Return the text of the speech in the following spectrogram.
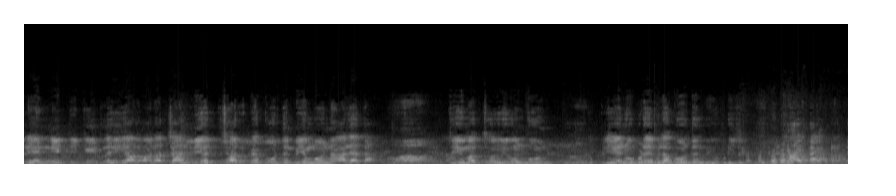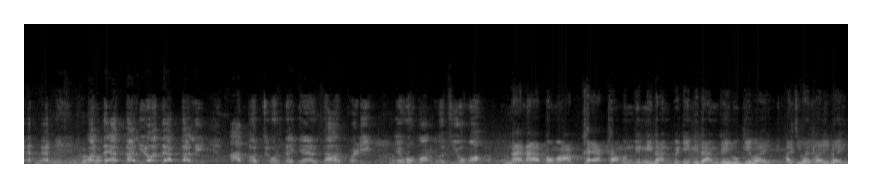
પ્લેનની ટિકિટ લઈ આવવાના ચાલીસ હજાર રૂપિયા ગોરધનભાઈએ મને આલ્યા હતા તો એમાં થયું એવું ને ગુણ પ્લેન ઉપડે પેલા ગોરધનભાઈ ઉપડી જાય. પણ દેવતાલી હો આ તો ચોરને ઘેર ધાક પડી. એવો મામલો થયો હો. ના ના આ તો આખા આખા મંદિરની દાન પેટીની દાન કર્યું કેવાય સાચી વાત વાળી ભાઈ.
